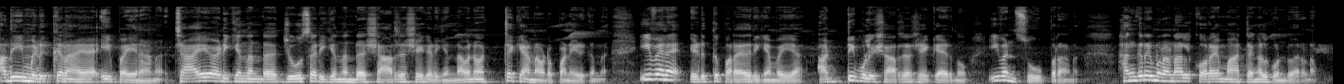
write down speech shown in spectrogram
അത് ഈ മിടുക്കനായ ഈ പയ്യനാണ്. ചായ അടിക്കുന്നുണ്ട് ജ്യൂസ് അടിക്കുന്നുണ്ട് ഷാർജ ഷേക്ക് അടിക്കുന്നുണ്ട്. അവൻ ഒറ്റയ്ക്കാണ് അവിടെ പണിയെടുക്കുന്നത്. ഇവനെ എടുത്തു പറയാതിരിക്കാൻ വയ്യ. അടിപൊളി ഷാർജ ഷേക്ക് ആയിരുന്നു ഇവൻ സൂപ്പറാണ്. ഹംഗറി മൃണാൽ കുറേ മാറ്റങ്ങൾ കൊണ്ടുവരണം.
